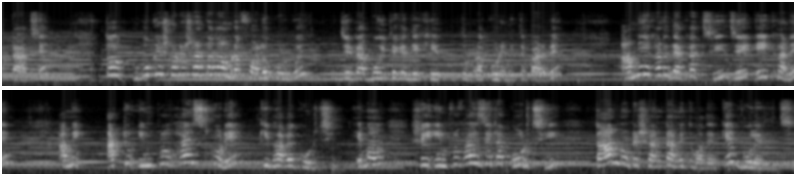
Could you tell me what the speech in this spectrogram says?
একটা আছে। তো বুকিশ নোটেশনটা তো আমরা ফলো করবই, যেটা বই থেকে দেখে তোমরা করে নিতে পারবে। আমি এখানে দেখাচ্ছি যে এইখানে আমি একটু ইম্প্রোভাইজড করে কীভাবে করছি এবং সেই ইম্প্রোভাইজ যেটা করছি, তার নোটেশনটা আমি তোমাদেরকে বলে দিচ্ছি।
